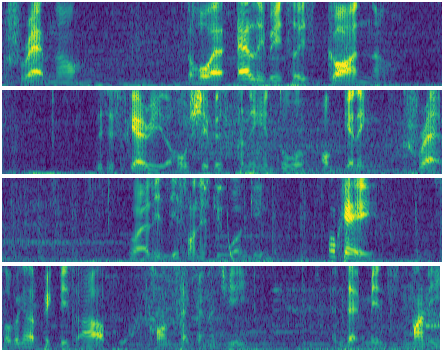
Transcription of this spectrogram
crap now. The whole elevator is gone now. This is scary. The whole ship is turning into organic crap. Well, at least this one is still working. Okay, so we're gonna pick this up. Contact energy. And that means money.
